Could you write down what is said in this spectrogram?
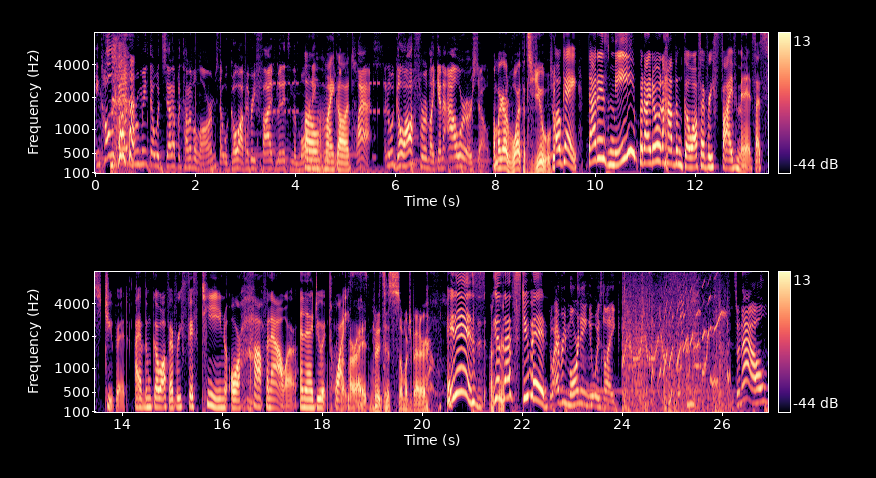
In college, I had a roommate that would set up a ton of alarms that would go off every five minutes in the morning. Oh my wake him God. Class, and it would go off for like an hour or so. Oh my god, what? That's you. Okay, that is me, but I don't have them go off every five minutes. That's stupid. I have them go off every 15 or half an hour, and then I do it twice. All right, it's so much better. It is, because that's stupid. So every morning it was like. So now,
